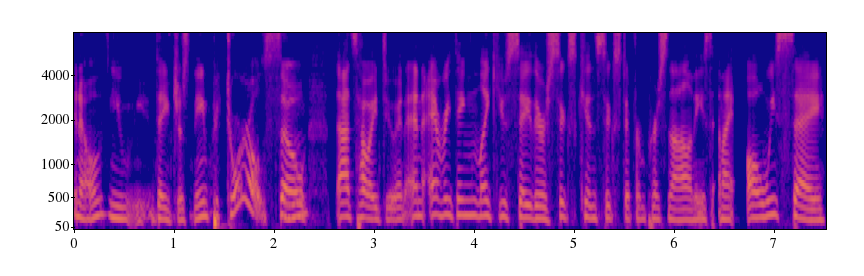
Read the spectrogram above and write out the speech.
You know, you they just need pictorials. So mm-hmm. that's how I do it. And everything, like you say, there's six kids, six different personalities. And I always say,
